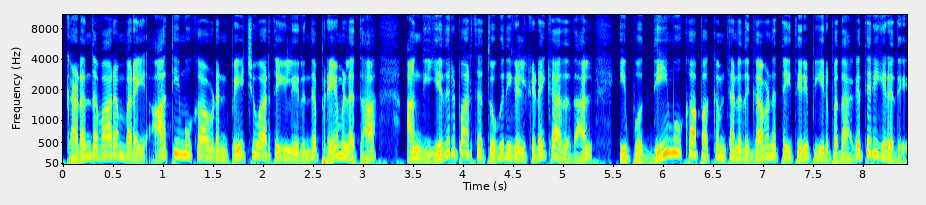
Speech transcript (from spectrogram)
கடந்த வாரம் வரை அதிமுகவுடன் பேச்சுவார்த்தையில் இருந்த பிரேமலதா அங்கு எதிர்பார்த்த தொகுதிகள் கிடைக்காததால் இப்போ திமுக பக்கம் தனது கவனத்தை திருப்பியிருப்பதாக இருப்பதாக தெரிகிறது.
